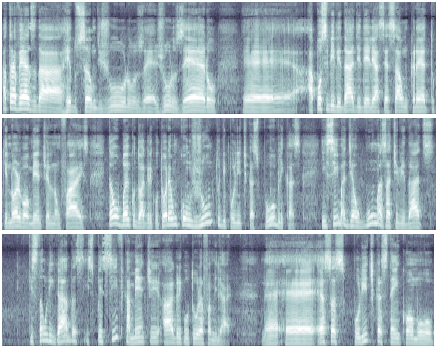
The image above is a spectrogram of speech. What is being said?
através da redução de juros, é, juros zero, é, a possibilidade dele acessar um crédito que normalmente ele não faz. Então, o Banco do Agricultor é um conjunto de políticas públicas em cima de algumas atividades que estão ligadas especificamente à agricultura familiar. Né? É, essas políticas têm como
